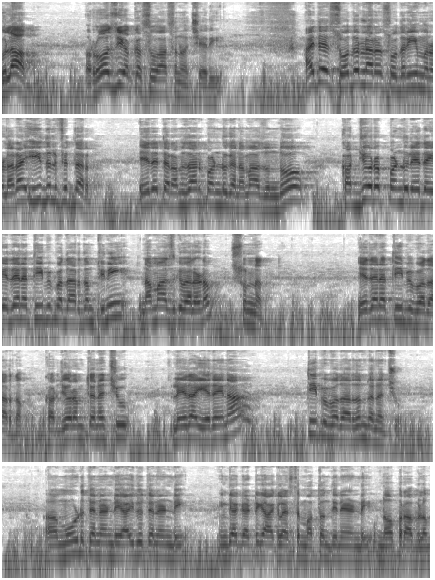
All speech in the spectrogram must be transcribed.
గులాబ్ రోజు యొక్క సువాసన వచ్చేది. అయితే సోదరులారా సోదరీమనులారా ఈదుల్ ఫితర్ ఏదైతే రంజాన్ పండుగ నమాజ్ ఉందో ఖర్జూర పండు లేదా ఏదైనా తీపి పదార్థం తిని నమాజ్కి వెళ్ళడం సున్నత్. ఏదైనా తీపి పదార్థం. ఖర్జూరం తినచ్చు లేదా ఏదైనా తీపి పదార్థం తినచ్చు. మూడు తినండి ఐదు తినండి ఇంకా గట్టిగా ఆకలిస్తే మొత్తం తినేయండి నో ప్రాబ్లం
